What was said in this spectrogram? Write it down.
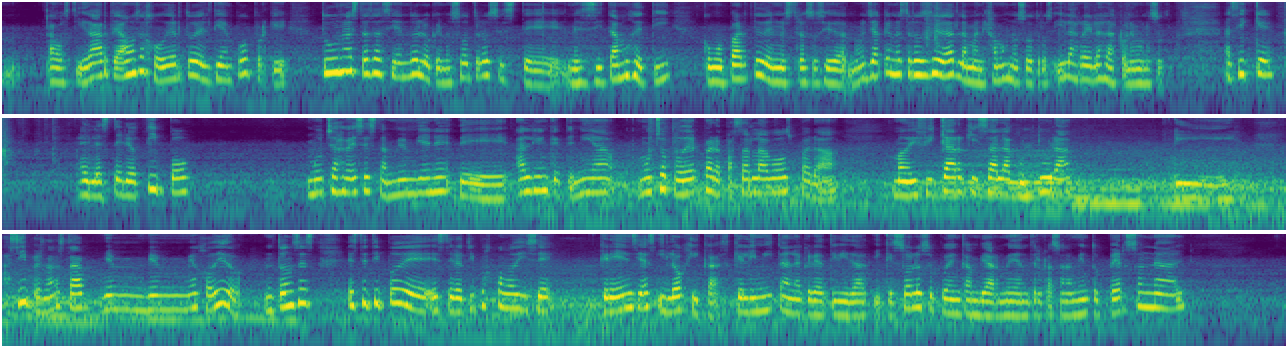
a hostigar, te vamos a joder todo el tiempo porque tú no estás haciendo lo que nosotros este, necesitamos de ti como parte de nuestra sociedad, ¿no? Ya que nuestra sociedad la manejamos nosotros y las reglas las ponemos nosotros. Así que el estereotipo muchas veces también viene de alguien que tenía mucho poder para pasar la voz, para modificar quizá la cultura y así, pues, ¿no? Está bien, bien, bien jodido. Entonces, este tipo de estereotipos, como dice, creencias y lógicas que limitan la creatividad y que solo se pueden cambiar mediante el razonamiento personal,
